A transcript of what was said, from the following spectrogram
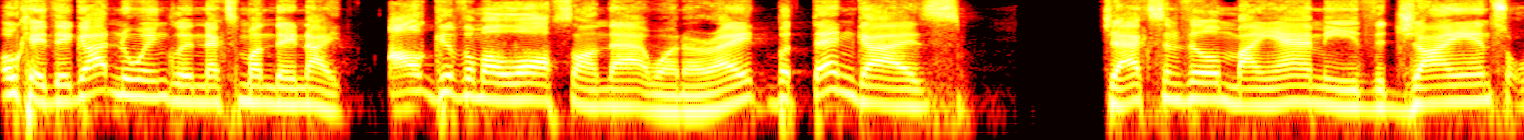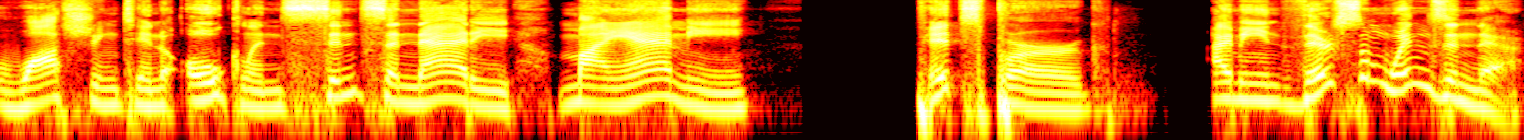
okay, they got New England next Monday night. I'll give them a loss on that one, all right? But then, guys, Jacksonville, Miami, the Giants, Washington, Oakland, Cincinnati, Miami, Pittsburgh. I mean, there's some wins in there.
